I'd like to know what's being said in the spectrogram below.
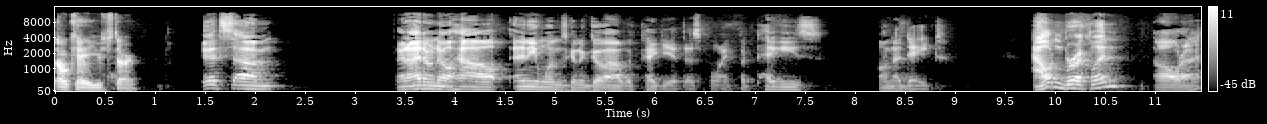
Okay, you start. It's um, and I don't know how anyone's gonna go out with Peggy at this point, but Peggy's on a date out in Brooklyn. All right,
